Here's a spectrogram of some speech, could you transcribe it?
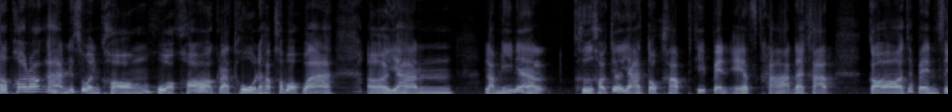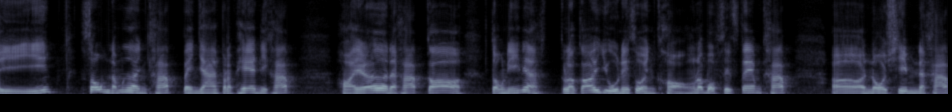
อพอลองอ่านในส่วนของหัวข้อกระทู้นะครับเขาบอกว่าเอ่อยานลำนี้เนี่ยคือเขาเจอยานตกครับที่เป็น S class นะครับ ก็จะเป็นสีส้มน้ำเงินครับ เป็นยานประเภทนี้ครับฮอยเลอร์นะครับ ก็ตรงนี้เนี่ยเราก็อยู่ในส่วนของระบบ System ครับเอ่อโนชิมนะครับ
